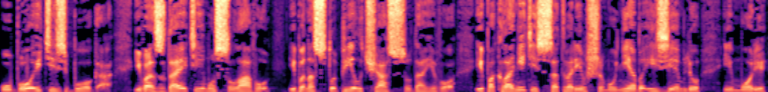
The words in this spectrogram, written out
«Убойтесь Бога и воздайте Ему славу, ибо наступил час суда Его, и поклонитесь сотворившему небо и землю, и море,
